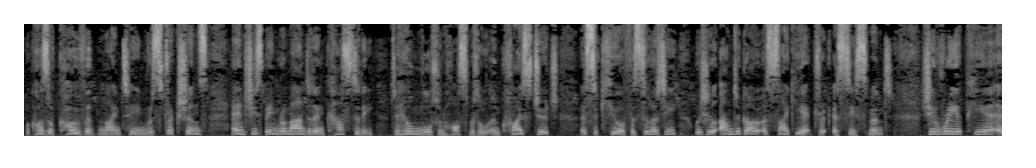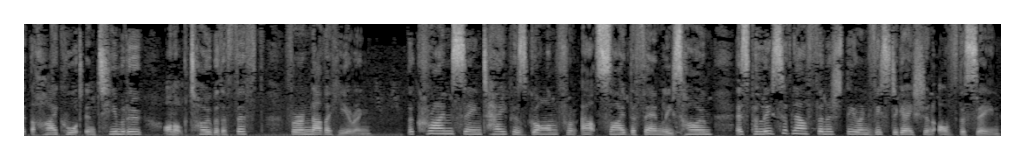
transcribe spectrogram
because of COVID 19 restrictions, and she's been remanded in custody to Hillmorton Hospital in Christchurch, a secure facility where she'll undergo a psychiatric assessment. She'll reappear at the High Court in Timaru on October the 5th for another hearing. The crime scene tape has gone from outside the family's home as police have now finished their investigation of the scene.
